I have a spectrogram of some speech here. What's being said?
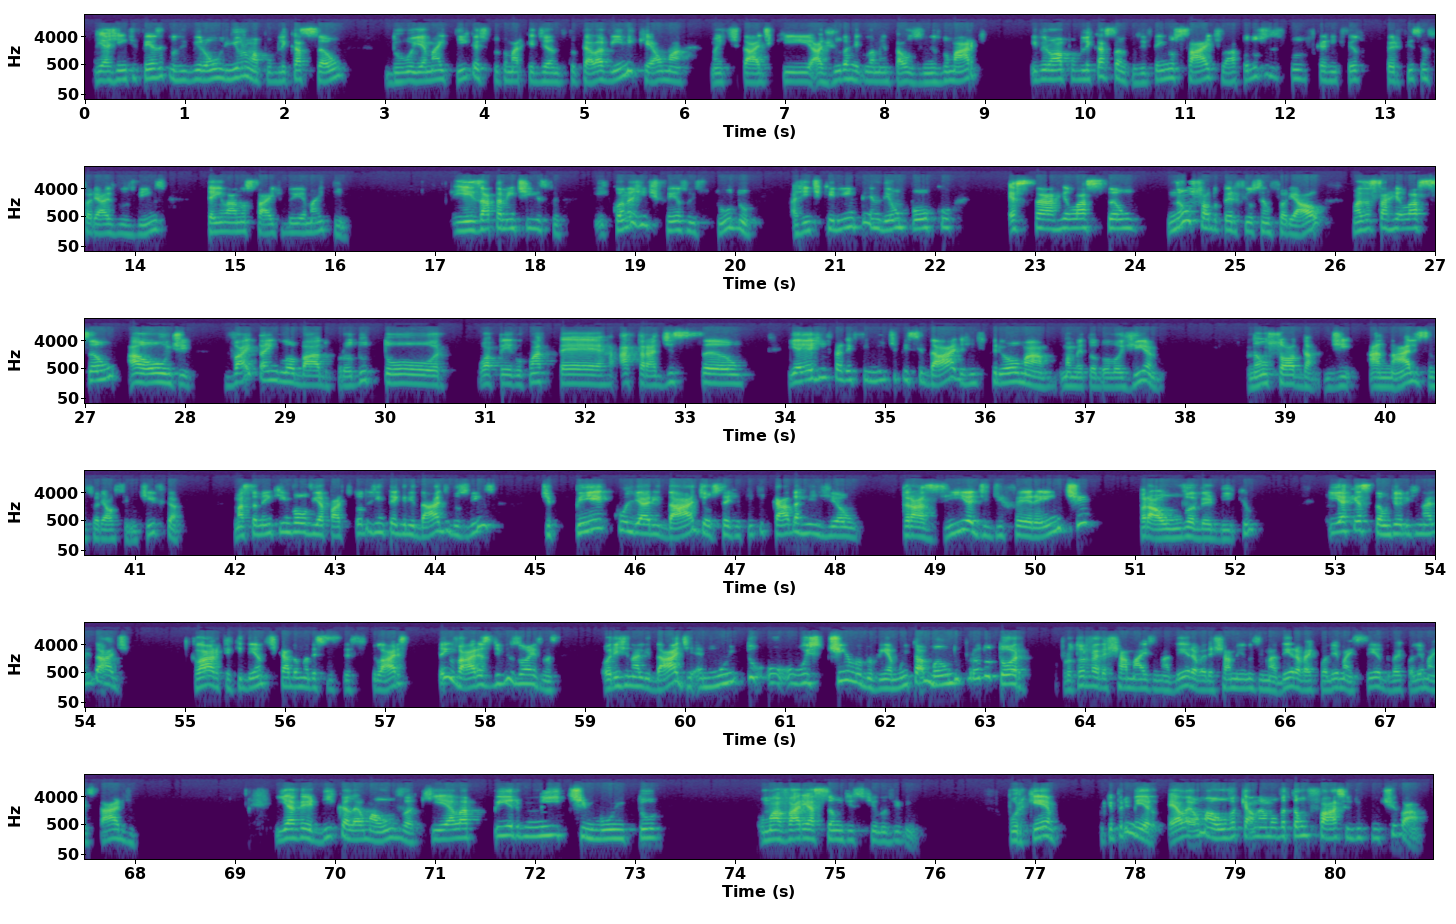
E a gente fez, inclusive, virou um livro, uma publicação do IMIT, que é o Instituto Marquediano de Tutela Vini, que é uma, uma entidade que ajuda a regulamentar os vinhos do Mark, e virou uma publicação. Inclusive, tem no site lá, todos os estudos que a gente fez, perfis sensoriais dos vinhos, tem lá no site do IMIT. E é exatamente isso. E quando a gente fez o estudo, a gente queria entender um pouco essa relação não só do perfil sensorial, mas essa relação aonde vai estar englobado o produtor, o apego com a terra, a tradição. E aí a gente, para definir tipicidade, a gente criou uma, uma metodologia não só da, de análise sensorial científica, mas também que envolvia a parte toda de integridade dos vinhos, de peculiaridade, ou seja, o que, que cada região trazia de diferente para a uva verdicchio, e a questão de originalidade. Claro que aqui dentro de cada uma desses, desses pilares tem várias divisões, mas originalidade é muito o, o, estilo do vinho, é muito a mão do produtor. O produtor vai deixar mais em madeira, vai deixar menos em madeira, vai colher mais cedo, vai colher mais tarde. E a verdica é uma uva que ela permite muito uma variação de estilos de vinho. Por quê? Porque, primeiro, ela é uma uva que ela não é uma uva tão fácil de cultivar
